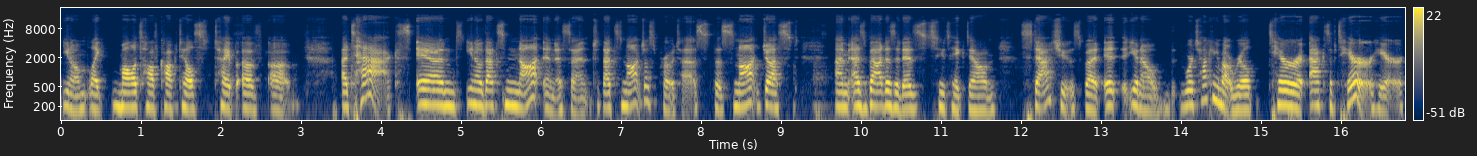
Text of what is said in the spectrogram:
you know, like Molotov cocktails type of uh, attacks. And, you know, that's not innocent. That's not just protest. That's not just um, as bad as it is to take down statues, but it, you know, we're talking about real terror, acts of terror here.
